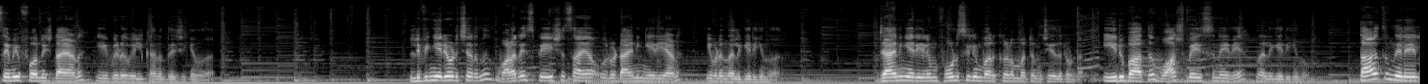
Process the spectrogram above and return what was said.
സെമി ഫർണിഷ്ഡ് ആയാണ് ഈ വീട് വിൽക്കാൻ ഉദ്ദേശിക്കുന്നത്. ലിവിംഗ് ഏരിയയോട് ചേർന്ന് വളരെ സ്പേഷ്യസ് ആയ ഒരു ഡൈനിങ് ഏരിയയാണ് ഇവിടെ നൽകിയിരിക്കുന്നത്. ഡൈനിങ് ഏരിയയിലും ഫോൾ സീലിംഗ് വർക്കുകളും മറ്റും ചെയ്തിട്ടുണ്ട്. ഈ ഒരു ഭാഗത്ത് വാഷ് ബേസിൻ ഏരിയ നൽകിയിരിക്കുന്നു. താഴത്തെ നിലയിൽ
